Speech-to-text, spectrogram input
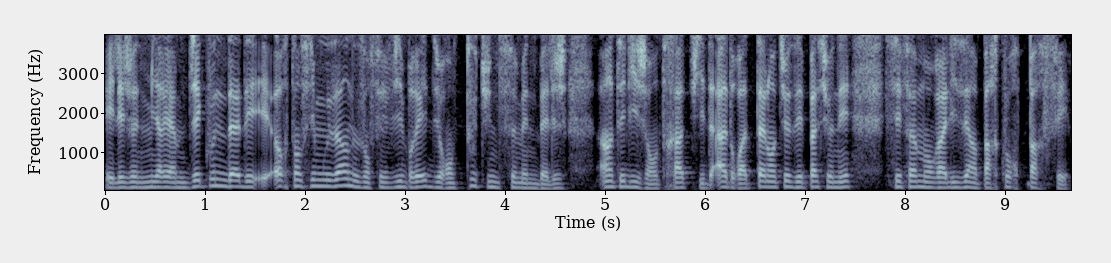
et les jeunes Myriam Djekundade et Hortense Limousin nous ont fait vibrer durant toute une semaine belge. Intelligentes, rapides, adroites, talentueuses et passionnées, ces femmes ont réalisé un parcours parfait.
